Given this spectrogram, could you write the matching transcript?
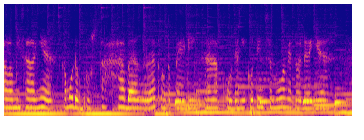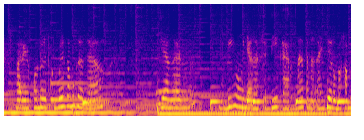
Kalau misalnya kamu udah berusaha banget untuk tidying up udah ngikutin semua metodenya Mario Kondo kemudian kamu gagal jangan bingung jangan sedih karena tenang aja rumah kamu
